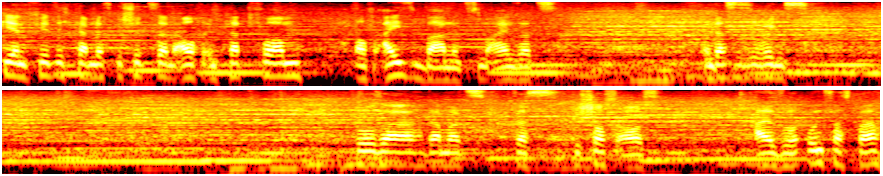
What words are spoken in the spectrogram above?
1944 kam das Geschütz dann auch in Plattformen auf Eisenbahnen zum Einsatz. Und das ist übrigens so sah damals das Geschoss aus. Also unfassbar.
